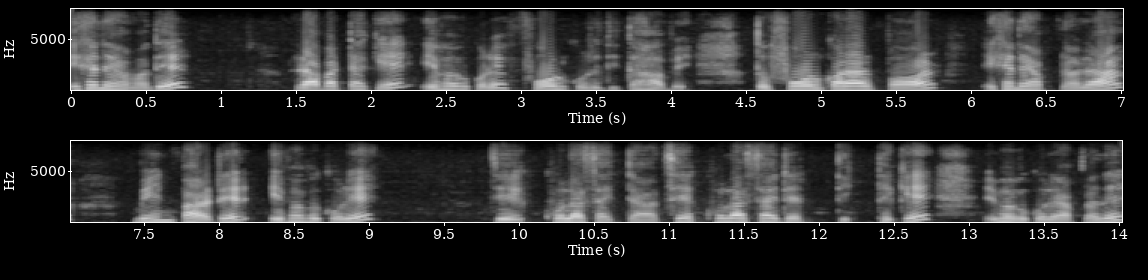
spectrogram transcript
এখানে আমাদের রাবারটাকে এভাবে করে ফোল্ড করে দিতে হবে। তো ফোল্ড করার পর এখানে আপনারা মেন পার্টের এভাবে করে যে খোলা সাইডটা আছে, খোলা সাইডের দিক থেকে এভাবে করে আপনাদের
